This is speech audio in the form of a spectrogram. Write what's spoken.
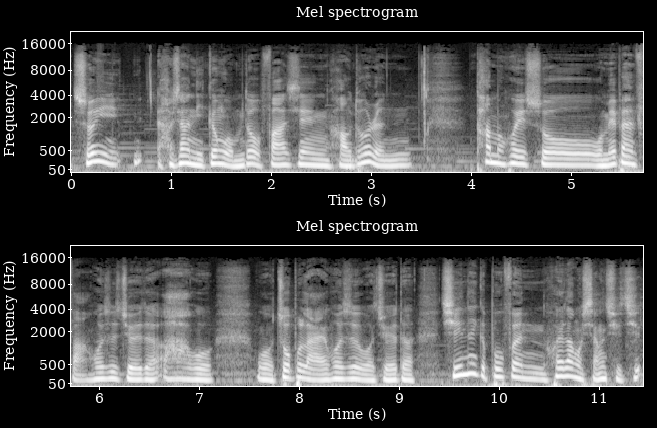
所以好像你跟我们都有发现，好多人他们会说我没办法，或是觉得啊我我做不来，或是我觉得其实那个部分会让我想起，其实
